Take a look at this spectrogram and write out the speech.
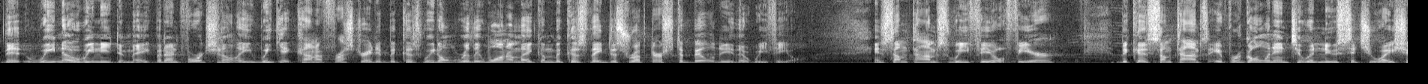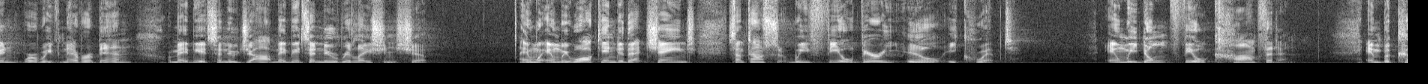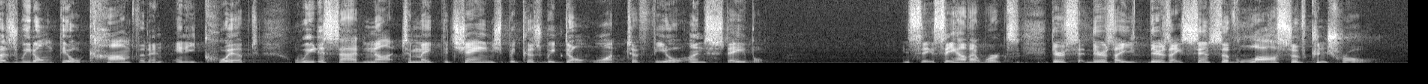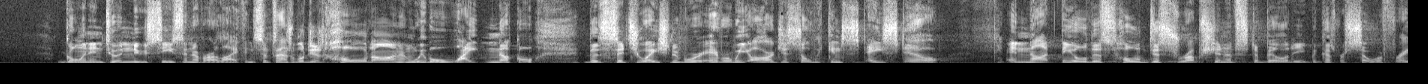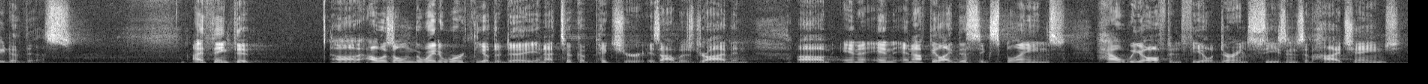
that we know we need to make, but unfortunately, we get kind of frustrated because we don't really want to make them because they disrupt our stability that we feel. And sometimes we feel fear because sometimes if we're going into a new situation where we've never been, or maybe it's a new job, maybe it's a new relationship, and we, and we walk into that change, sometimes we feel very ill equipped and we don't feel confident. And because we don't feel confident and equipped, we decide not to make the change because we don't want to feel unstable. See, see how that works? There's, there's, a, there's a sense of loss of control going into a new season of our life. And sometimes we'll just hold on and we will white knuckle the situation of wherever we are just so we can stay still and not feel this whole disruption of stability because we're so afraid of this. I think that uh, I was on the way to work the other day and I took a picture as I was driving. Um, and, and, and I feel like this explains how we often feel during seasons of high change.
